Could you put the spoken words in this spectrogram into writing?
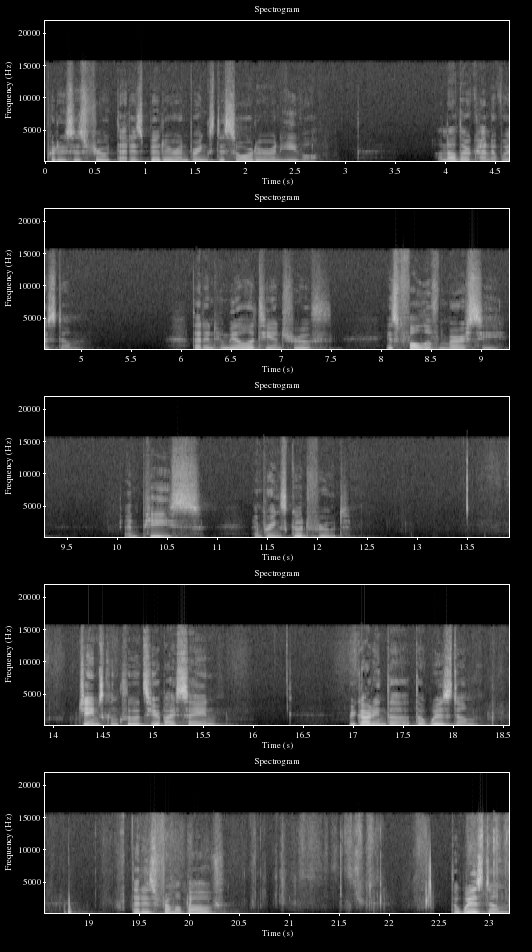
produces fruit that is bitter and brings disorder and evil. Another kind of wisdom that in humility and truth is full of mercy and peace and brings good fruit. James concludes here by saying, regarding the, the wisdom that is from above, the wisdom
